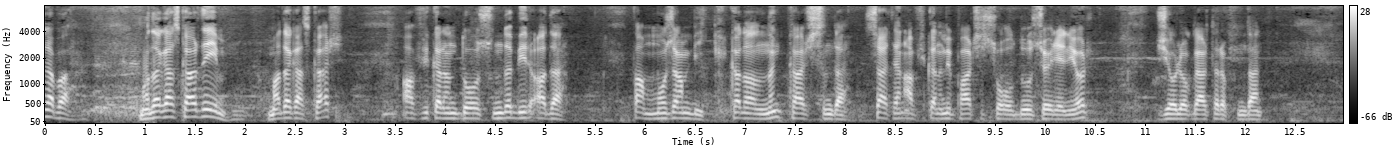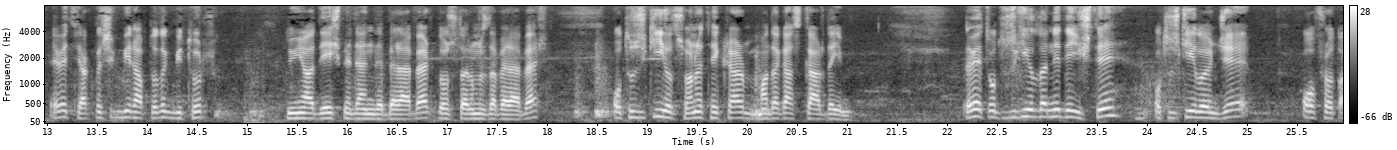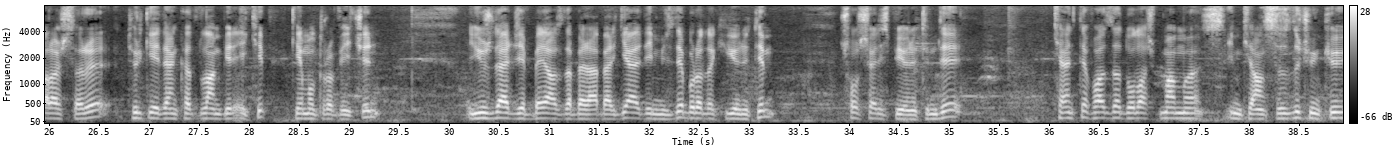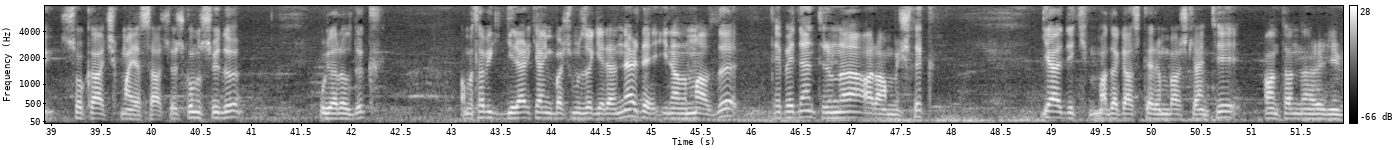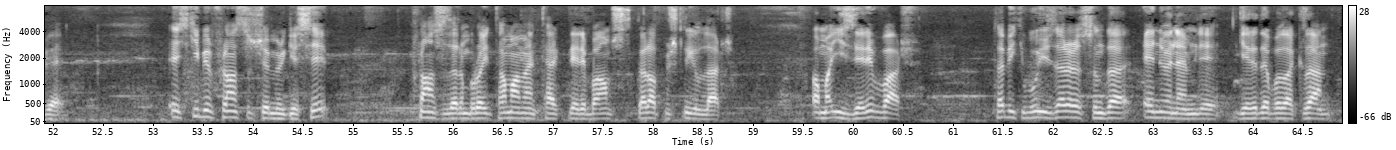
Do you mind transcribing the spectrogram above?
Merhaba. Madagaskar'dayım. Madagaskar, Afrika'nın doğusunda bir ada. Tam Mozambik kanalının karşısında. Zaten Afrika'nın bir parçası olduğu söyleniyor. Jeologlar tarafından. Evet yaklaşık bir haftalık bir tur. Dünya değişmeden de beraber, dostlarımızla beraber. 32 yıl sonra tekrar Madagaskar'dayım. Evet 32 yılda ne değişti? 32 yıl önce offroad araçları Türkiye'den katılan bir ekip Camel Trophy için yüzlerce beyazla beraber geldiğimizde buradaki yönetim sosyalist bir yönetimdi. Kente fazla dolaşmamız imkansızdı çünkü sokağa çıkma yasağı söz konusuydu. Uyarıldık. Ama tabii girerken başımıza gelenler de inanılmazdı. Tepeden tırnağa aranmıştık. Geldik Madagaskar'ın başkenti Antananarivo'ya. Eski bir Fransız sömürgesi. Fransızların burayı tamamen terkleri, bağımsızlıklar 60'lı yıllar. Ama izleri var. Tabii ki bu izler arasında en önemli geride bırakılan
